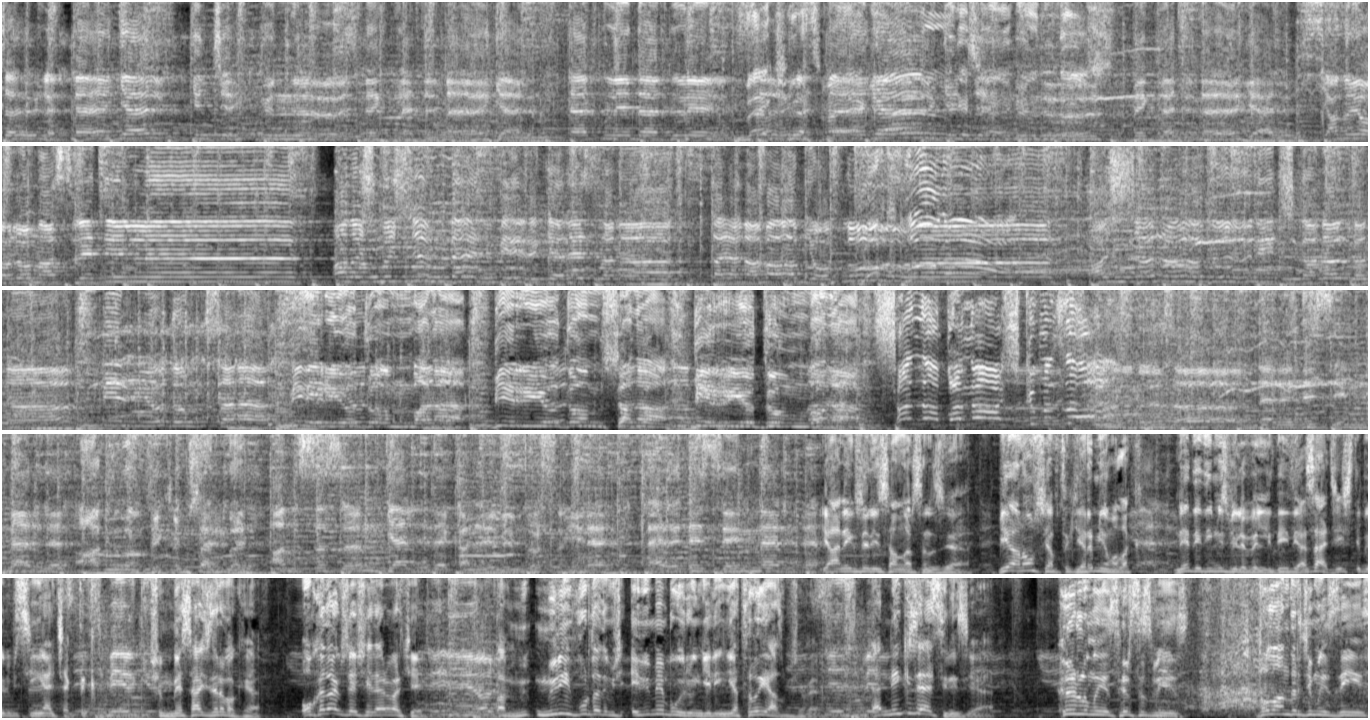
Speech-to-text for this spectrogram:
söyletme gel. Gece gündüz bekletme gel. Dertli dertli bekletme gel. Gece gündüz. bekletme gel. Yanıyorum hasretinle sana, bir yudum bana. Sana bana aşkımıza. Yanımıza neredesin nerede aklım fikrim sende ansızın gel de kalbim dursun yine neredesin nerede Ya ne güzel insanlarsınız ya. Bir anons yaptık yarım yamalak. Ne dediğimiz bile belli değil ya. Sadece işte bir, bir sinyal çaktık. Şu mesajlara bak ya. O kadar güzel şeyler var ki. Bak Mü- Münih burada demiş evime buyurun gelin yatılı yazmış efendim. Ya ne güzelsiniz ya. Hırlı mıyız hırsız mıyız? Dolandırıcı mıyız neyiz?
